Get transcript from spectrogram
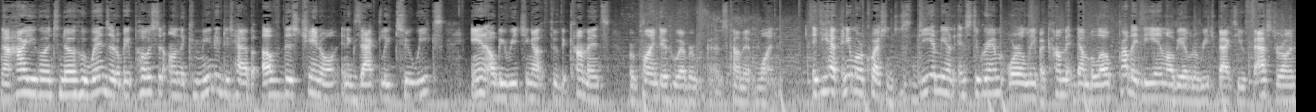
Now, how are you going to know who wins? It'll be posted on the community tab of this channel in exactly two weeks, and I'll be reaching out through the comments, replying to whoever has comment one. If you have any more questions, just DM me on Instagram or leave a comment down below. Probably DM, I'll be able to reach back to you faster on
